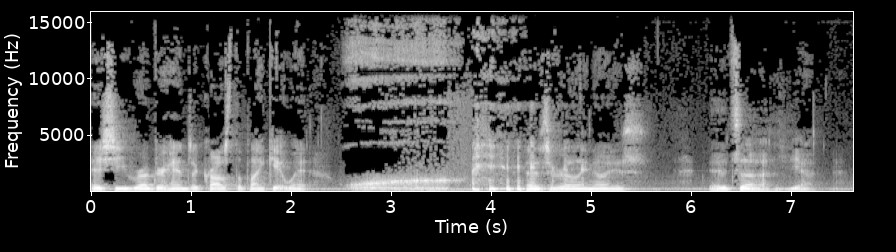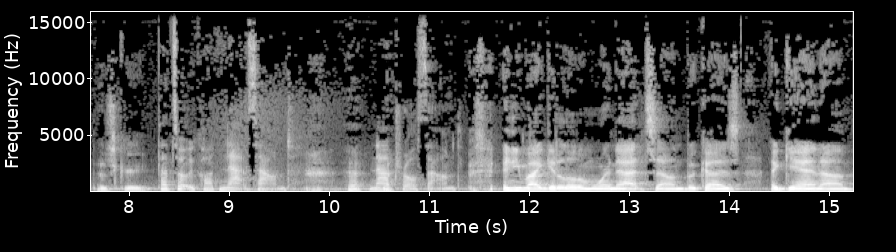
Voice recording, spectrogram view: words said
as she rubbed her hands across the blanket, went. That's really nice. It's uh yeah, that's great. That's what we call nat sound, natural sound. And you might get a little more nat sound because again, um,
